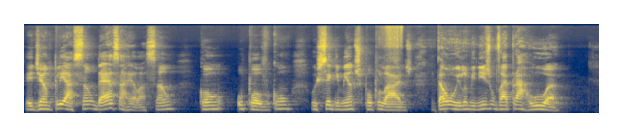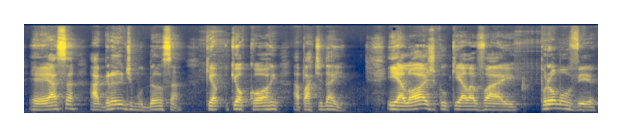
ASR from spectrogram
e de ampliação dessa relação com o povo, com os segmentos populares. Então, o iluminismo vai para a rua. É essa a grande mudança que, que ocorre a partir daí. E é lógico que ela vai promover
